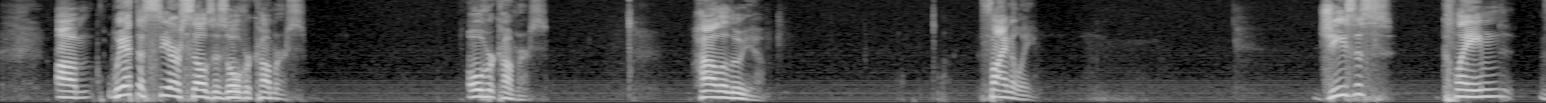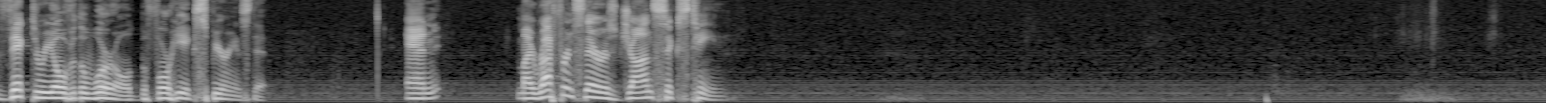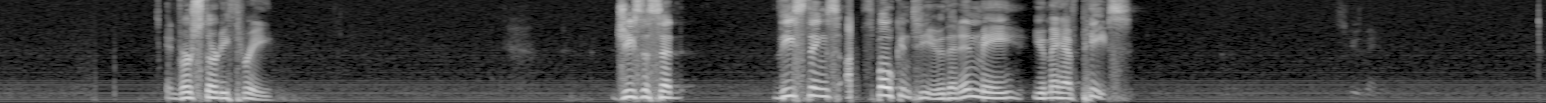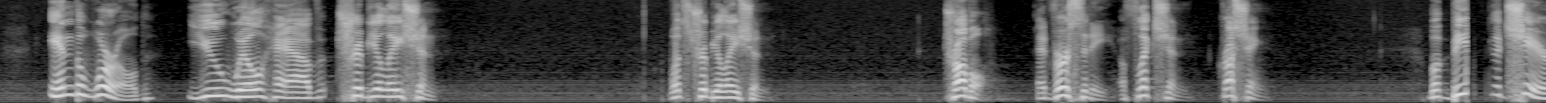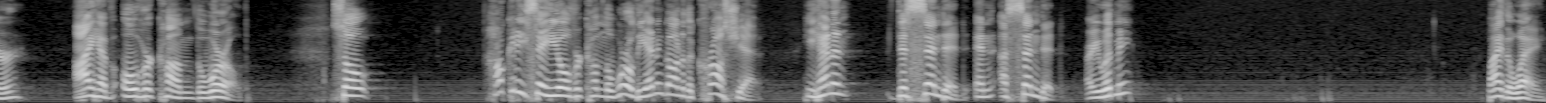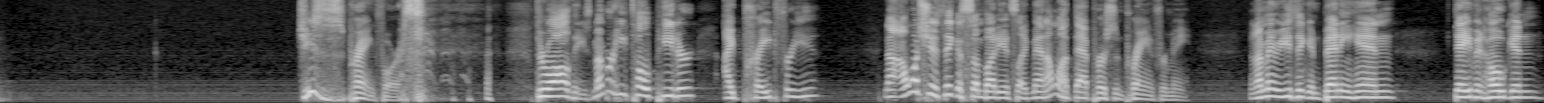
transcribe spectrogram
Um, we have to see ourselves as overcomers. Overcomers. Hallelujah. Finally, Jesus claimed victory over the world before he experienced it. And my reference there is John 16. In verse 33, Jesus said, these things I've spoken to you, that in me you may have peace. In the world you will have tribulation. What's tribulation? Trouble, adversity, affliction, crushing. But be of good cheer, I have overcome the world. So how could he say he overcome the world? He hadn't gone to the cross yet. He hadn't descended and ascended. Are you with me? By the way, Jesus is praying for us through all these. Remember, he told Peter, I prayed for you? Now, I want you to think of somebody, it's like, man, I want that person praying for me. And I remember you thinking Benny Hinn, David Hogan,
